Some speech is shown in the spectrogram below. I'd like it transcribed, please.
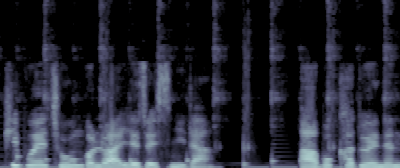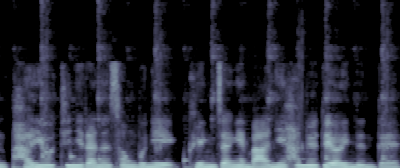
피부에 좋은 걸로 알려져 있습니다. 아보카도에는 바이오틴이라는 성분이 굉장히 많이 함유되어 있는데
